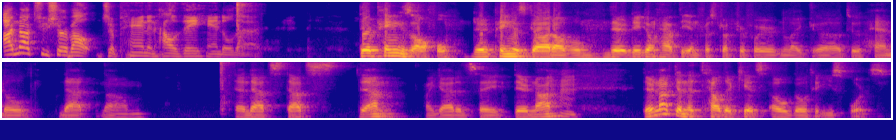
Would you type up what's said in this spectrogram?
I'm not too sure about Japan and how they handle that. Their ping is awful. Their ping is god awful. They they don't have the infrastructure for like uh, to handle that. Um, and that's that's them. I gotta say they're not. Mm-hmm. They're not gonna tell their kids, "Oh, go to esports."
